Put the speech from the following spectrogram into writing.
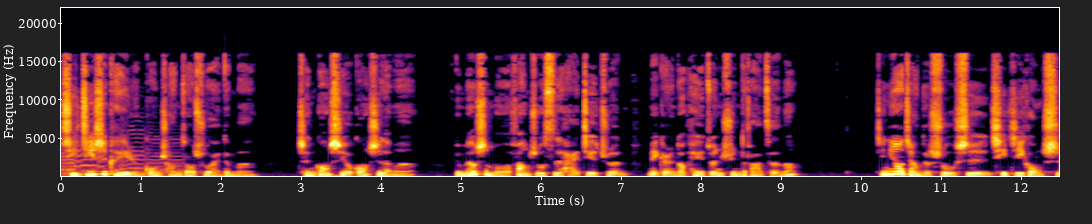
奇迹是可以人工创造出来的吗？成功是有公式的吗？有没有什么放诸四海皆准，每个人都可以遵循的法则呢？今天要讲的书是《奇迹公式》，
